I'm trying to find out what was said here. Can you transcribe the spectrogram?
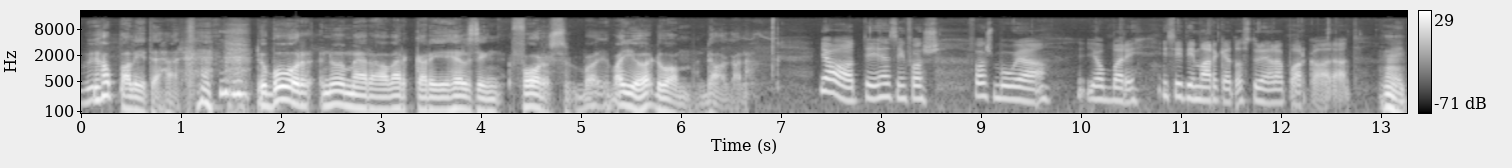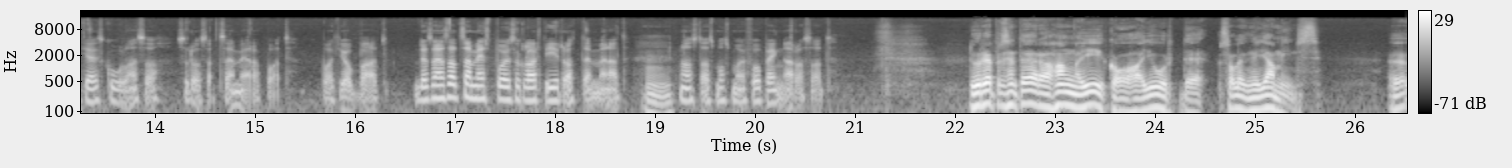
vi hoppar lite här. Du bor numera och verkar i Helsingfors. Vad, gör du om dagarna? Ja, till Helsingfors Fors bor jag, jobbar i, i City Market och studerar på Arkadat. Mm. Mm. jag i skolan så, så då satsar jag mera på att, på att jobba. Att det som jag satsar mest på är såklart idrotten men att Mm. någonstans måste man ju få pengar och så. Att, Du representerar Hanga IK och har gjort det så länge jag minns. Eh,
